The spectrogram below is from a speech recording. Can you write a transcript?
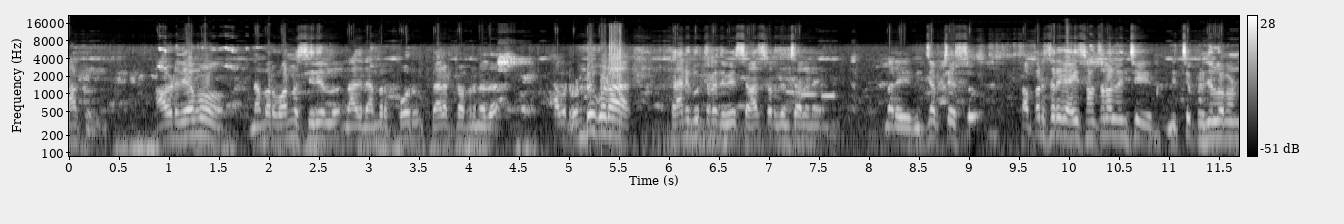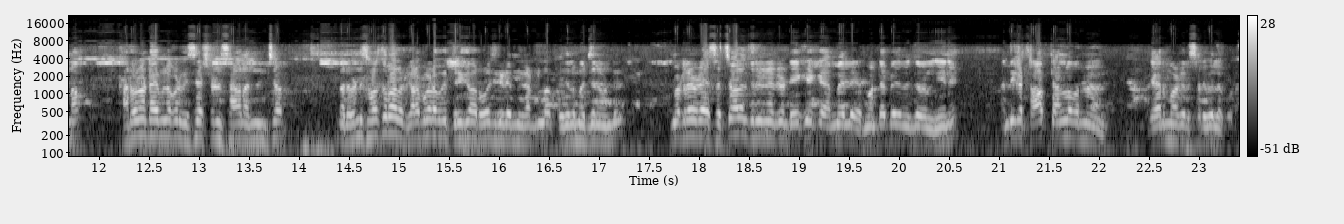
నాకు. ఆవిడదేమో నెంబర్ వన్ సీరియల్ నాది నెంబర్ ఫోర్ బ్యాలెట్ పేపర్ మీద. కాబట్టి రెండు కూడా దాని గుర్తు మీద వేసి ఆశీర్వదించాలని మరి విజ్ఞప్తి చేస్తూ తప్పనిసరిగా ఐదు సంవత్సరాల నుంచి నిత్య ప్రజల్లో ఉన్నాం. కరోనా టైంలో కూడా విశేషమైన సేవలు అందించాం. మరి రెండు సంవత్సరాలు గడప గడపకి తిరిగాం రోజుకి ఎనిమిది గంటల ప్రజల మధ్యన ఉండి నూట ఇరవై సచివాలయం తిరిగినటువంటి ఏకైక ఎమ్మెల్యే నూట డెబ్బై ఐదు నేనే. అందుకే టాప్ టెన్లో ఉన్నాను జగన్మోహన్ రెడ్డి సర్వేలో కూడా.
